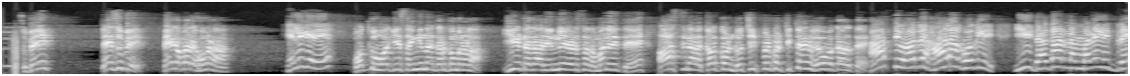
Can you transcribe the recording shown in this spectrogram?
ಸುಬಿ ಲೇ ಸುಬಿ ಬೇಗ ಬರ ಹೋಗೋಣ ಎಲ್ಲಿಗೆ ಮೊದ್ಲು ಹೋಗಿ ಸಂಗೀತ ಕರ್ಕೊಂಬರೋಣ ಈ ಡಗಾರ್ ಇನ್ನೂ ಎರಡು ಸಾವಿರ ಮನೇಲಿ ಇದ್ರೆ ಆಸ್ತಿನ ಕಳ್ಕೊಂಡು ಚಿಕ್ಕ ಬಿಡ್ಕೊಂಡು ಚಿಕ್ಕ ಹೋಗ್ಬೇಕಾಗುತ್ತೆ ಆಸ್ತಿ ಹೋದ್ರೆ ಹಾಳಾಗ್ ಹೋಗ್ಲಿ ಈ ಡಗಾರ್ ನಮ್ ಮನೇಲಿದ್ರೆ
